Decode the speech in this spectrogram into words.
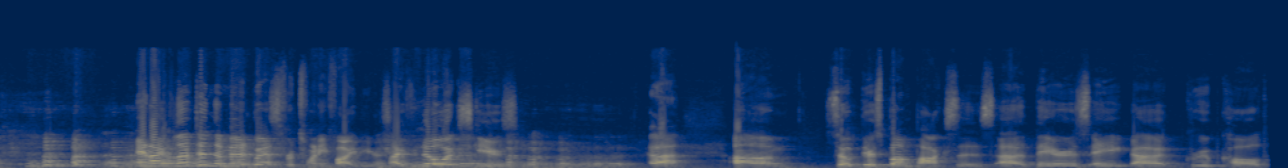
and I've lived in the Midwest for 25 years. I have no excuse. Uh, um, so there's bump boxes. Uh, there's a uh, group called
